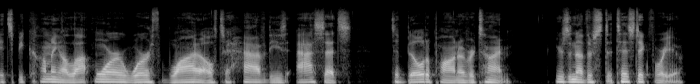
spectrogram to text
it's becoming a lot more worthwhile to have these assets to build upon over time. Here's another statistic for you.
